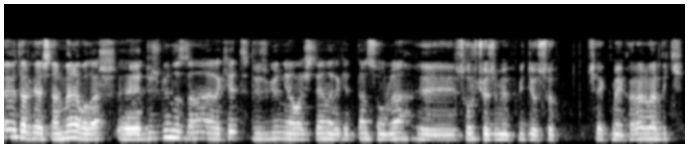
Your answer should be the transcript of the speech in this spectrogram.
Evet arkadaşlar merhabalar. Ee, düzgün hızlanan hareket, düzgün yavaşlayan hareketten sonra e, soru çözümü videosu çekmeye karar verdik.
